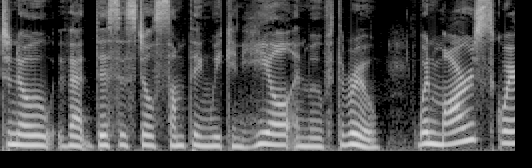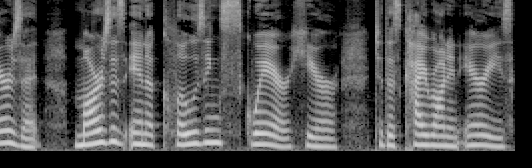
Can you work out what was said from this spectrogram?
to know that this is still something we can heal and move through. When Mars squares it, Mars is in a closing square here to this Chiron in Aries,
